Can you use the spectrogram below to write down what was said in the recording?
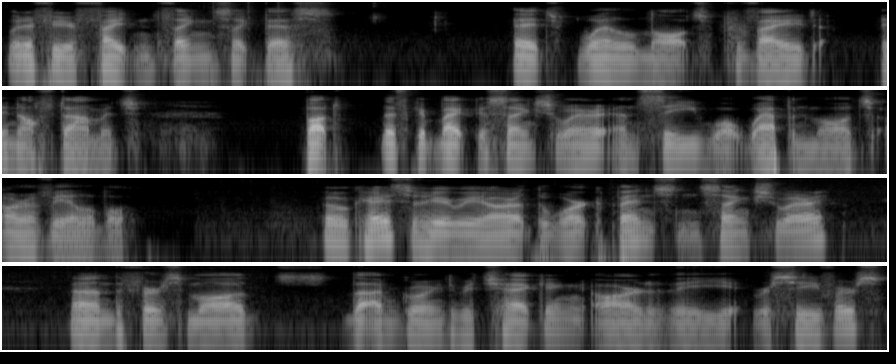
whenever you're fighting things like this, it will not provide enough damage. But let's get back to Sanctuary and see what weapon mods are available. Okay, so here we are at the workbench in Sanctuary, and the first mods that I'm going to be checking are the receivers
